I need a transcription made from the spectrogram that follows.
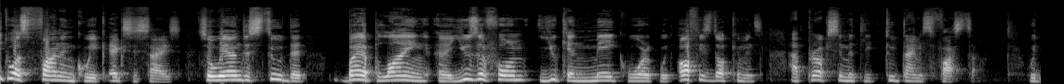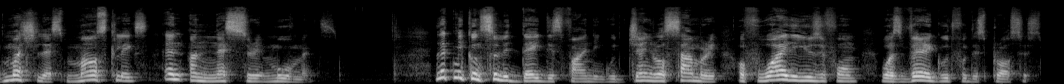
It was fun and quick exercise, so we understood that by applying a user form, you can make work with Office documents approximately two times faster, with much less mouse clicks and unnecessary movements. Let me consolidate this finding with general summary of why the user form was very good for this process.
